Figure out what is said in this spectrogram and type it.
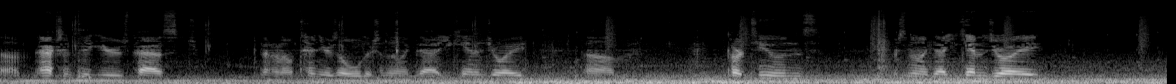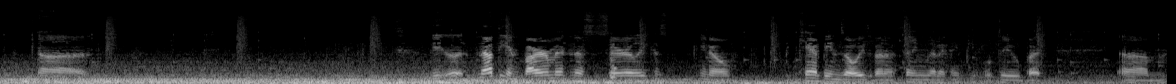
um, action figures past I don't know, 10 years old or something like that. You can't enjoy um, cartoons or something like that. You can't enjoy uh, uh, not the environment necessarily, because you know, camping's always been a thing that I think people do, but um,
